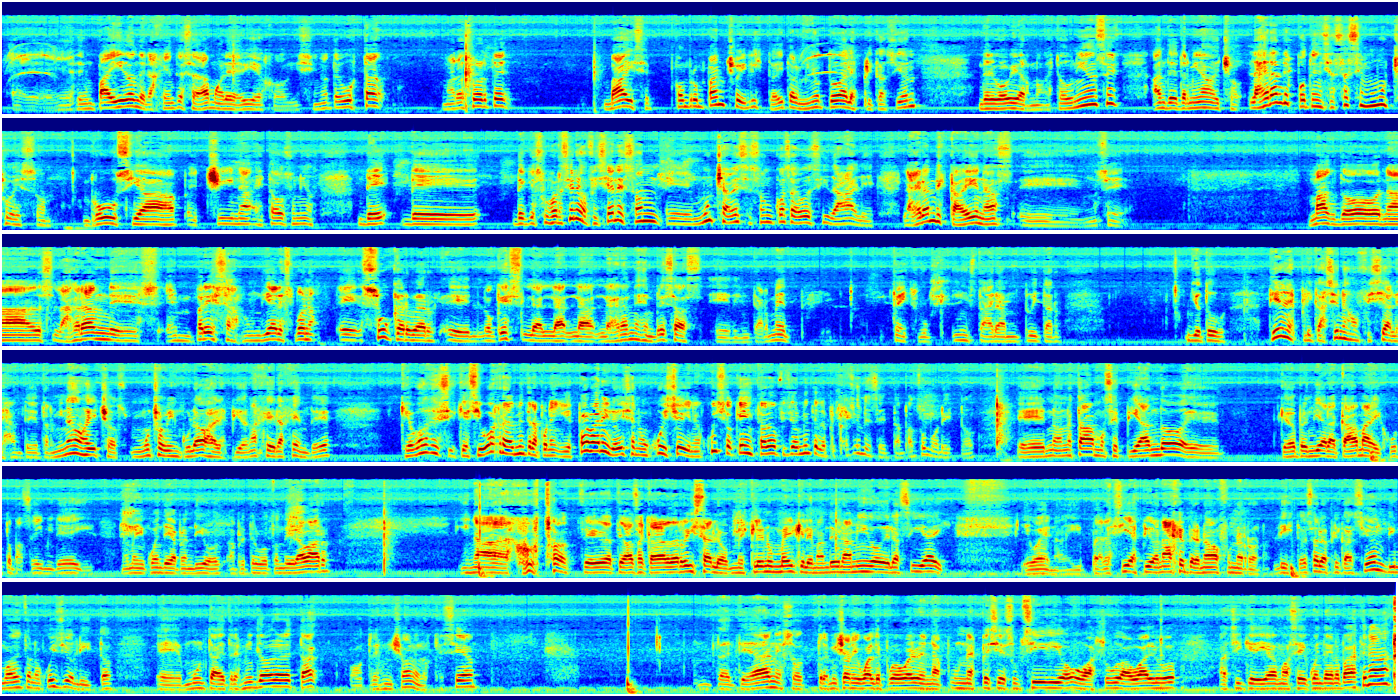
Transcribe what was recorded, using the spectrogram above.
Eh, es de un país donde la gente se da muere de viejo. Y si no te gusta, mala suerte, va y se compra un pancho y listo. Ahí terminó toda la explicación del gobierno estadounidense ante determinado hecho. Las grandes potencias hacen mucho eso, Rusia, eh, China, Estados Unidos, de, de, que sus versiones oficiales son, eh, muchas veces son cosas de vos dale, las grandes cadenas, eh, no sé, McDonald's, las grandes empresas mundiales, bueno, Zuckerberg, lo que es las grandes empresas de Internet, Facebook, Instagram, Twitter, YouTube, tienen explicaciones oficiales ante determinados hechos, mucho vinculados al espionaje de la gente, que vos decís, que si vos realmente las pones, y después van y lo dicen en un juicio, y en el juicio que instalado oficialmente la explicación es esta, pasó por esto. Eh, no, no estábamos espiando, eh, quedó prendida la cámara y justo pasé y miré y no me di cuenta y aprendí, apreté el botón de grabar. Y nada, justo te, te vas a cagar de risa, lo mezclé en un mail que le mandé a un amigo de la CIA y y bueno, y parecía espionaje, pero no, fue un error. Listo, esa es la explicación. Dimos esto en los juicios, listo. Eh, multa de 3 mil dólares, o 3 millones, los que sean. Te dan esos 3 millones, igual después vuelven una especie de subsidio o ayuda o algo. Así que, digamos, se de cuenta que no pagaste nada.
